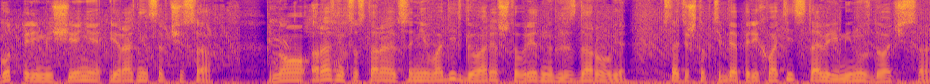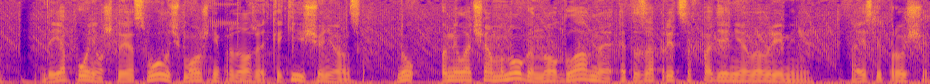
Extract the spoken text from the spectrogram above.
год перемещения и разница в часах. Но разницу стараются не вводить, говорят, что вредно для здоровья. Кстати, чтобы тебя перехватить, ставили минус 2 часа. Да я понял, что я сволочь, можешь не продолжать. Какие еще нюансы? Ну, по мелочам много, но главное – это запрет совпадения во времени. А если проще?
